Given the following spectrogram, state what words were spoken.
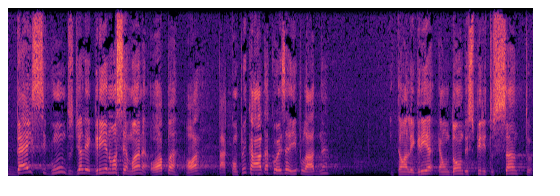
10 segundos de alegria numa semana. Opa, ó, tá complicada a coisa aí pro lado, né? Então, a alegria é um dom do Espírito Santo.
